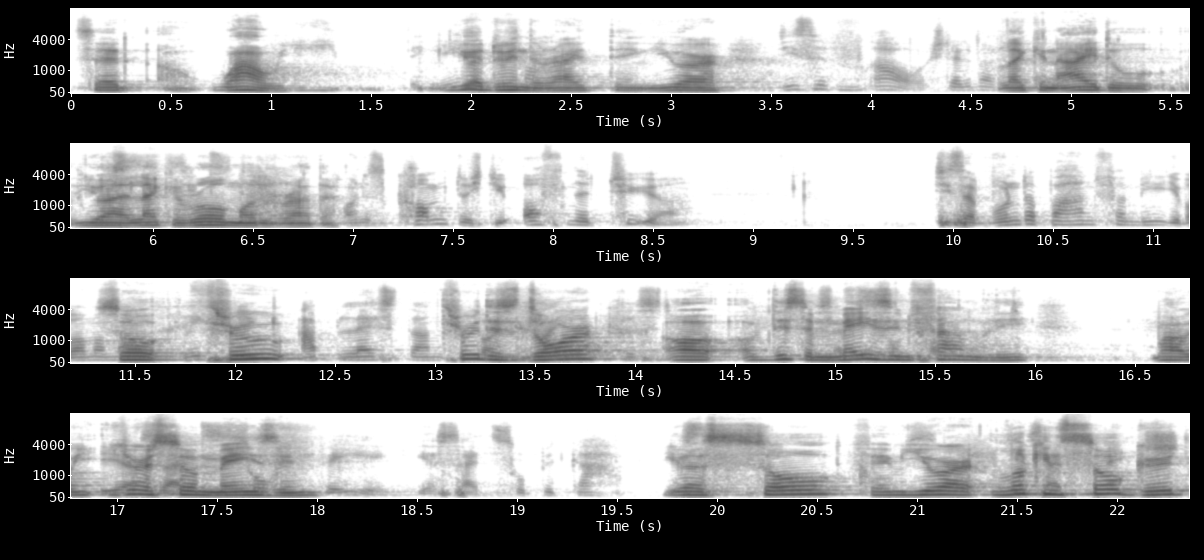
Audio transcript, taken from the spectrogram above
said, oh, Wow, you, are doing the right thing. You are Diese Frau, stell dir mal like an idol. You are like a role model, rather. So, through- Through this door of, of this amazing family, wow, you're so amazing. fähig, ihr seid so begabt. You are so fam- you are looking so good.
